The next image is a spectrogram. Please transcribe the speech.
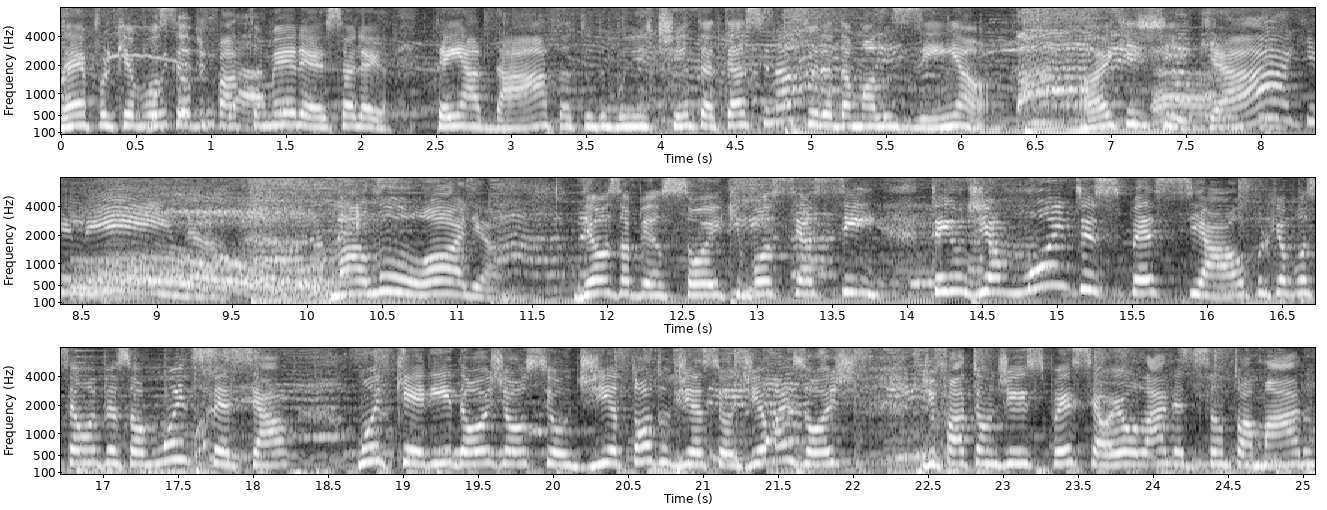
Né? Porque você Muito de fato obrigada. merece. Olha aí, tem a data, tudo bonitinho, tem até a assinatura da Maluzinha, ó. Olha que chique. Ah, que linda! Malu, olha, Deus abençoe, que você assim tenha um dia muito especial, porque você é uma pessoa muito especial, muito querida. Hoje é o seu dia, todo dia é seu dia, mas hoje, de fato, é um dia especial. Eu, Lália de Santo Amaro,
